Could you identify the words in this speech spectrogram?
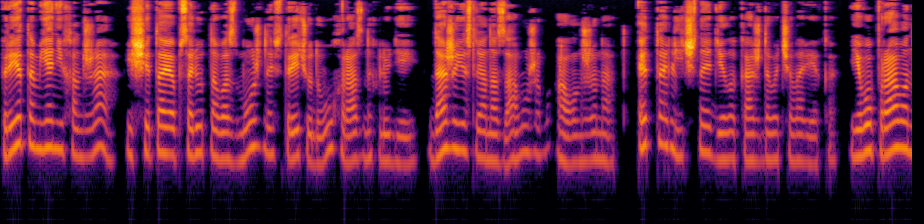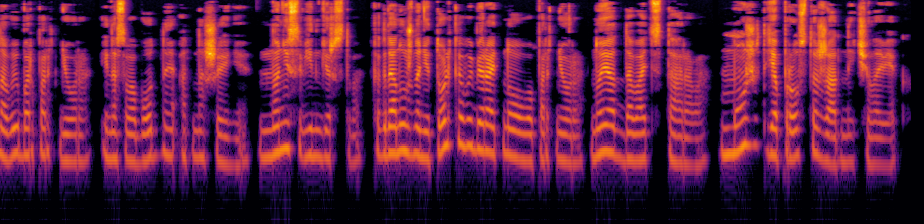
При этом я не ханжа и считаю абсолютно возможной встречу двух разных людей, даже если она замужем, а он женат. Это личное дело каждого человека, его право на выбор партнера и на свободные отношения, но не свингерство, когда нужно не только выбирать нового партнера, но и отдавать старого. Может, я просто жадный человек.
